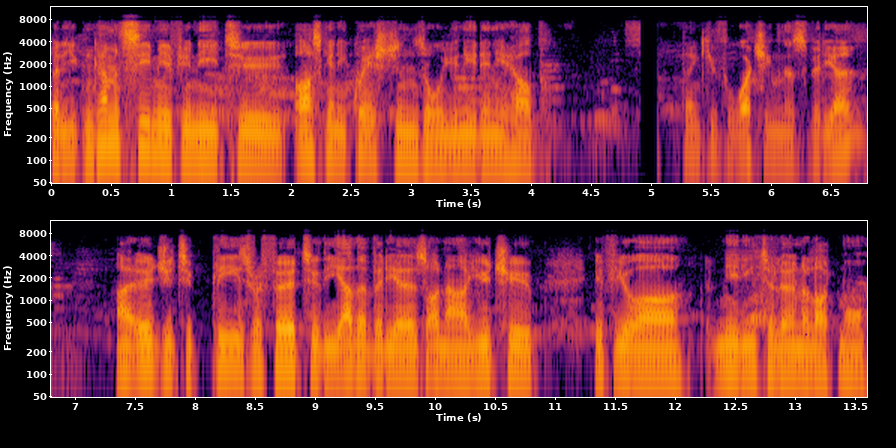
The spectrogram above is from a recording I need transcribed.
but you can come and see me if you need to ask any questions or you need any help. Thank you for watching this video. I urge you to please refer to the other videos on our YouTube if you are needing to learn a lot more.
